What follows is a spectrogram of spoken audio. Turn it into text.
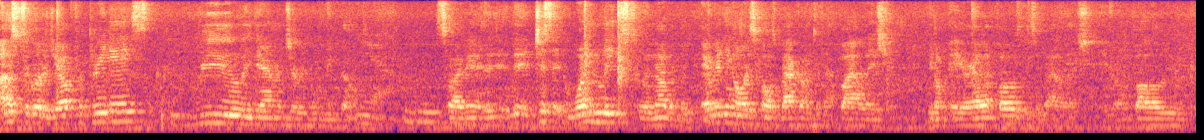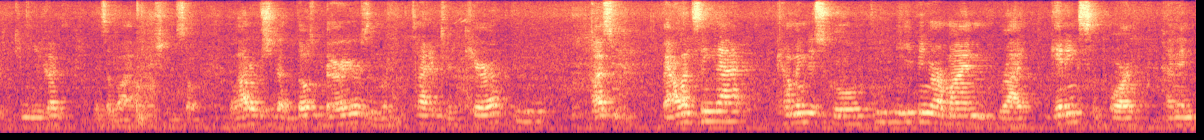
us to go to jail for three days, really damage everything we've done. Mm-hmm. So I mean, it, it just, it- one leads to another, but everything always falls back onto that violation. You don't pay your LFOs, it's a violation. You don't follow your community code, it's a violation. So a lot of us, those barriers and the time to Kira, mm-hmm. us balancing that, coming to school, mm-hmm. keeping our mind right, getting support, and then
